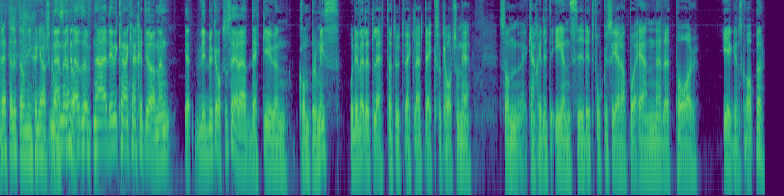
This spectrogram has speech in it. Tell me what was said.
berätta lite om ingenjörskonsten. Nej, men, alltså, nej, det kan jag kanske inte göra, men vi brukar också säga att däck är ju en kompromiss. Och det är väldigt lätt att utveckla ett däck såklart som är som kanske är lite ensidigt fokuserar på en eller ett par egenskaper.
